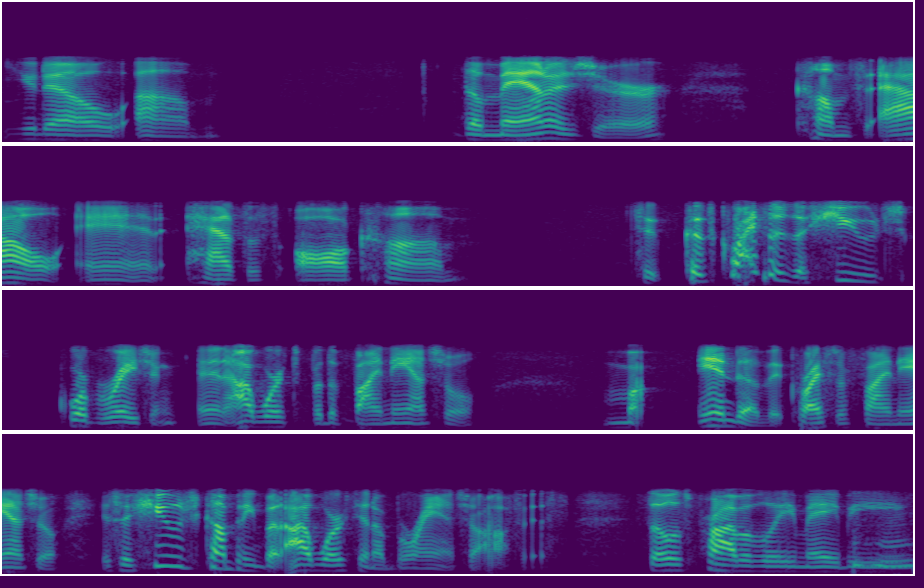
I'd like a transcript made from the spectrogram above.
you know, um, the manager comes out and has us all come to because Chrysler is a huge corporation, and I worked for the financial end of it, Chrysler Financial. It's a huge company, but I worked in a branch office, so it was probably maybe mm-hmm.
